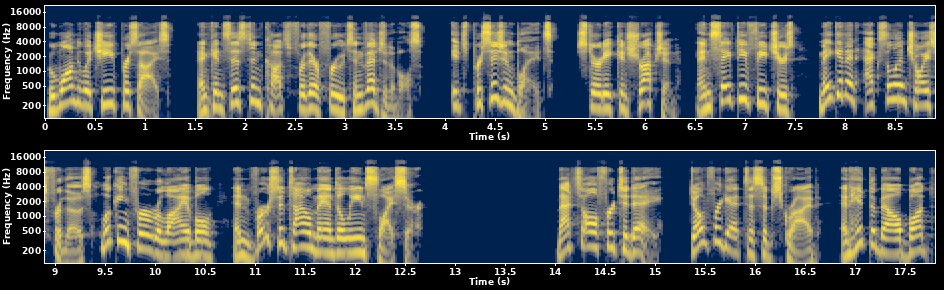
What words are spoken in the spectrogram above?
who want to achieve precise and consistent cuts for their fruits and vegetables. Its precision blades, sturdy construction, and safety features make it an excellent choice for those looking for a reliable and versatile mandoline slicer. That's all for today. Don't forget to subscribe and hit the bell button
